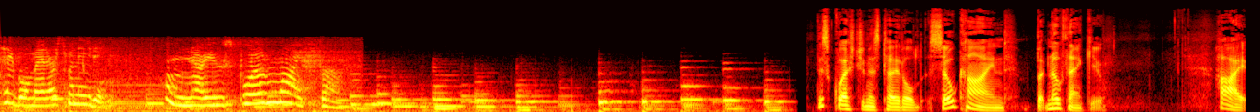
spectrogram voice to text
table manners when eating. Oh, now you spoiled my fun. This question is titled So Kind, but No Thank You. Hi,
